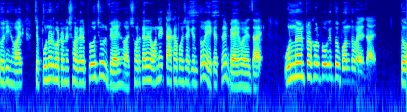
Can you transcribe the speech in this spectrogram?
তৈরি হয়, যে পুনর্গঠনে সরকারি প্রচুর ব্যয় হয়, সরকারের অনেক টাকা পয়সা কিন্তু এক্ষেত্রে ব্যয় হয়ে যায়। উন্নয়ন প্রকল্পও কিন্তু বন্ধ হয়ে যায়। তো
